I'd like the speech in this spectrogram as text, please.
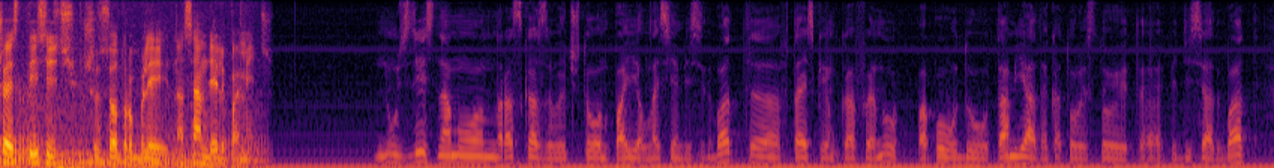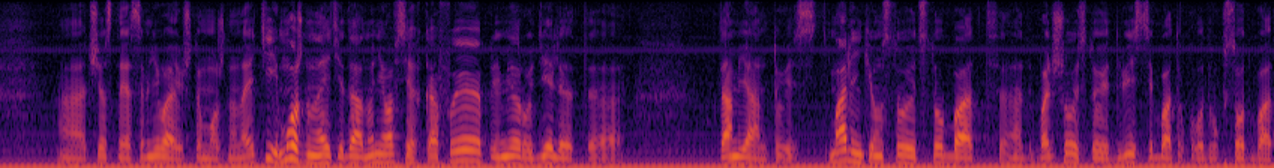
6600 рублей, на самом деле поменьше. Ну, здесь нам он рассказывает, что он поел на 70 бат э, в тайском кафе. Ну, по поводу тамьяда, который стоит э, 50 бат, э, честно, я сомневаюсь, что можно найти. Можно найти, да, но не во всех кафе, к примеру, делят э, тамьян. То есть маленький он стоит 100 бат, э, большой стоит 200 бат, около 200 бат.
